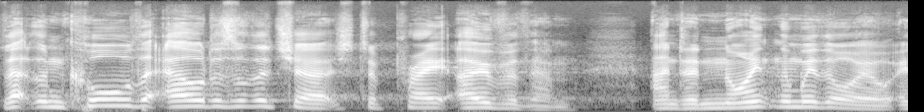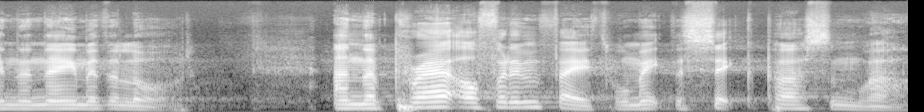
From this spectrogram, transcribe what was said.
Let them call the elders of the church to pray over them and anoint them with oil in the name of the Lord. And the prayer offered in faith will make the sick person well.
